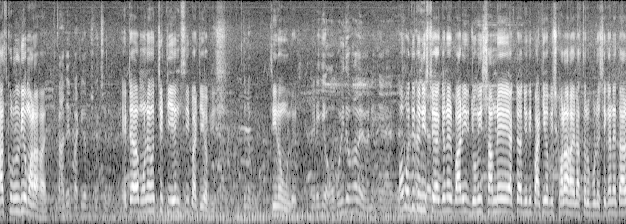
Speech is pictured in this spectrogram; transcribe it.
হাত কুড়ুল দিয়েও মারা হয়। কাদের পার্টি অফিস হচ্ছিল? এটা মনে হচ্ছে টিএমসি পার্টি অফিস। তৃণমূলের। এটা কি অবৈধভাবে মানে অবৈধ তো নিশ্চয়ই একজনের বাড়ির জমির সামনে একটা যদি পার্টি অফিস করা হয় রাস্তার উপরে সেখানে তার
